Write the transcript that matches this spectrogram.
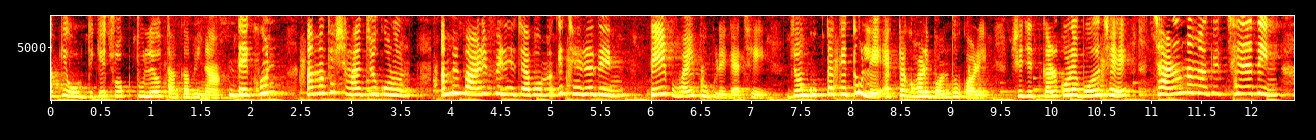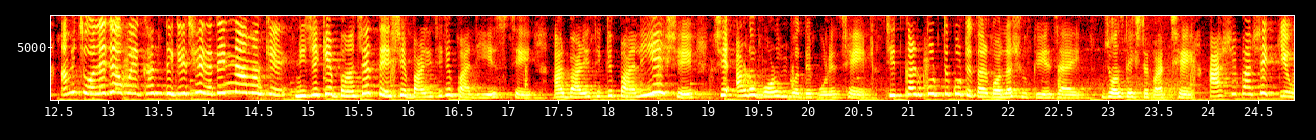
আগে ওর দিকে চোখ তুলেও তাকাবি না। দেখুন, আমাকে সাহায্য করুন। আমি বাড়ি ফিরে যাব, আমাকে ছেড়ে দিন। তে ভয় পুকুরে গেছে। জঙ্কুক তাকে তুলে একটা ঘরে বন্ধ করে। সে চিৎকার করে বলছে ছাড়ুন ছেড়ে দিন। আমি চলে যাব এখান থেকে, ছেড়ে দিন না আমাকে। নিজেকে বাঁচাতে সে বাড়ি থেকে পালিয়ে এসেছে। আর বাড়ি থেকে পালিয়ে এসে সে আরও বড় বিপদে পড়েছে। চিৎকার করতে করতে তার গলা শুকিয়ে যায়। জল তেষ্টা পাচ্ছে। আশেপাশে কেউ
